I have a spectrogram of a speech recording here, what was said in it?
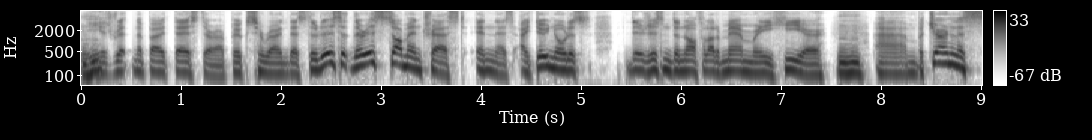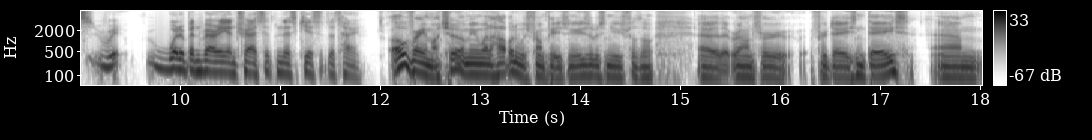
He has written about this. There are books around this. There is there is some interest in this. I do notice there isn't an awful lot of memory here, um, but journalists re- would have been very interested in this case at the time. Oh, very much so. I mean, when it happened was front page news. It was news for the uh, that ran for, for days and days. Um,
